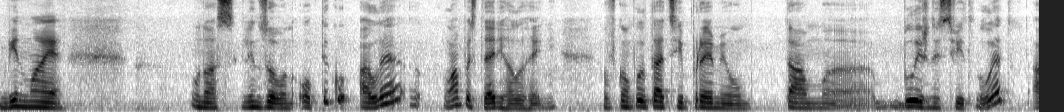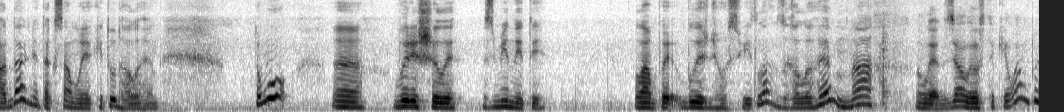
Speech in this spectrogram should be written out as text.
він має у нас лінзовану оптику, але лампи стоять галогенні. В комплектації преміум там е, ближнє світло LED, а дальнє так само, як і тут галоген. Тому е, вирішили змінити лампи ближнього світла з галоген на LED. Взяли ось такі лампи.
